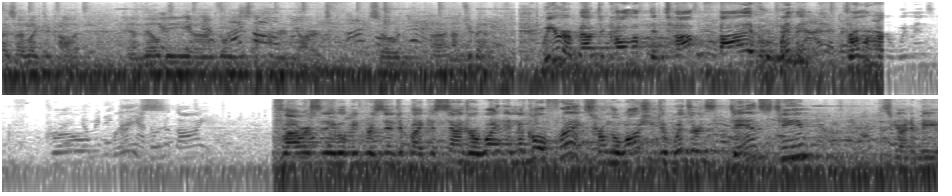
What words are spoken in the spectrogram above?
as I like to call it. And they'll be uh, going just 100 yards. So uh, not too bad. We are about to call up the top five women from our women's pro race. Flowers today will be presented by Cassandra White and Nicole Franks from the Washington Wizards dance team. It's going to be,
